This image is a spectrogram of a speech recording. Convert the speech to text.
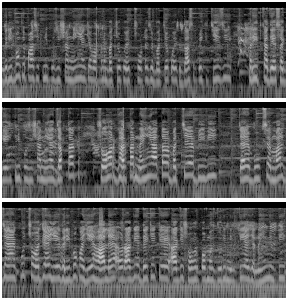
गरीबों के पास इतनी पोजीशन नहीं है कि वो अपने बच्चों को, एक छोटे से बच्चे को एक दस रुपए की चीज़ ही खरीद कर दे सके। इतनी पोजीशन नहीं है। जब तक शोहर घर पर नहीं आता, बच्चे, बीवी चाहे भूख से मर जाए, कुछ हो जाए, ये गरीबों का ये हाल है। और आगे देखें कि आगे शोहर को मजदूरी मिलती है या नहीं मिलती।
